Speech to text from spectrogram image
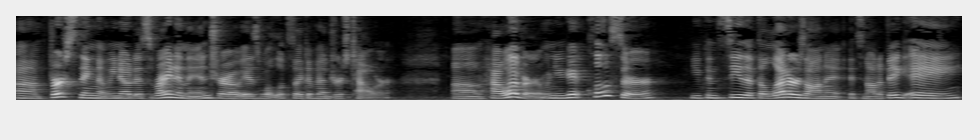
Um, first thing that we notice right in the intro is what looks like Avengers Tower. Um, however, when you get closer, you can see that the letters on it, it's not a big A,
